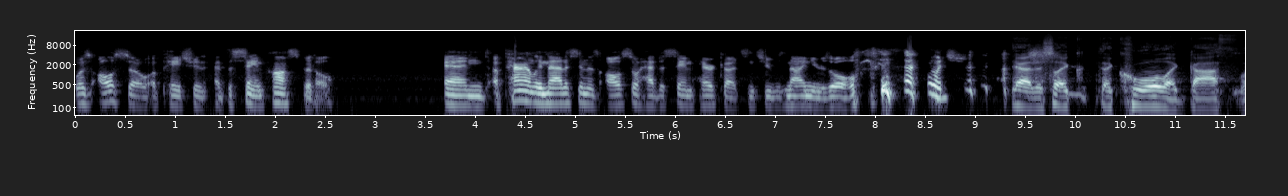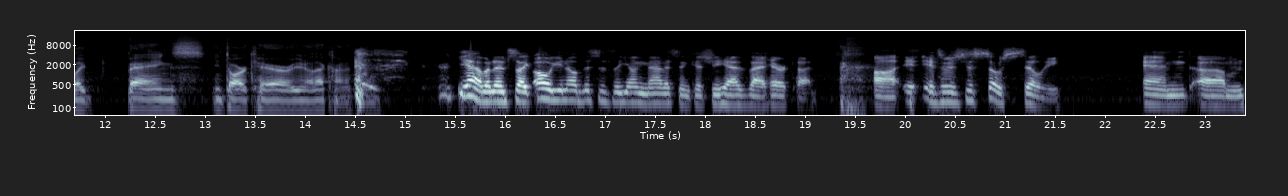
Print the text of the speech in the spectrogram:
was also a patient at the same hospital. And apparently, Madison has also had the same haircut since she was nine years old. Which, yeah, this like that cool like goth like bangs, dark hair, you know that kind of thing. yeah, but it's like, oh, you know, this is the young Madison because she has that haircut. Uh, it, it was just so silly, and um,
